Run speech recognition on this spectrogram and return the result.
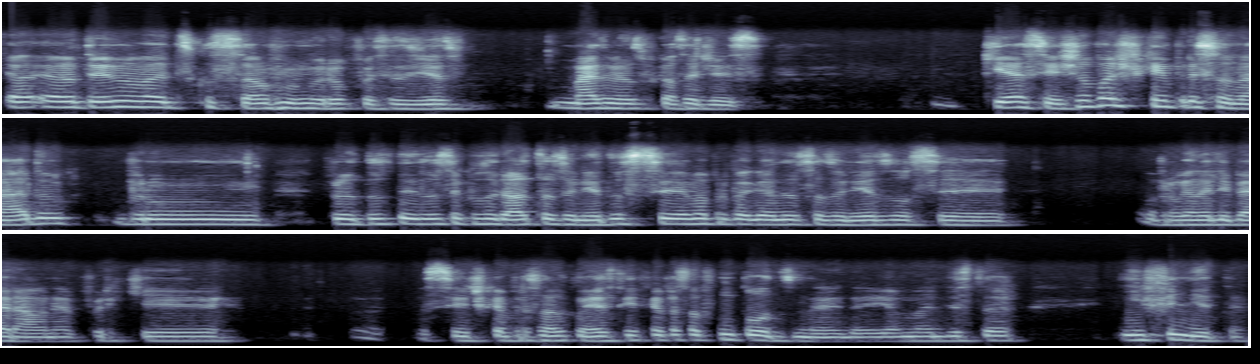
Eu, eu entrei numa discussão num grupo esses dias, mais ou menos por causa disso que assim, a gente não pode ficar impressionado por um produto da indústria cultural dos Estados Unidos ser uma propaganda dos Estados Unidos ou ser uma propaganda liberal, né? Porque se a gente ficar impressionado com esse, tem que ficar impressionado com todos, né? Daí é uma lista infinita.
